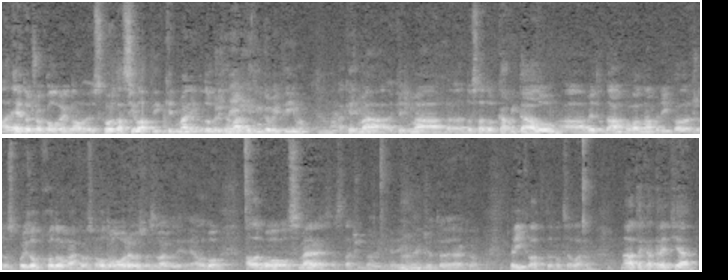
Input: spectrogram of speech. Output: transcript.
ale nie je to čokoľvek, no skôr tá sila, keď má niekto dobrý ten marketingový tím, keď má, keď má dostatok kapitálu a vie to dumpovať napríklad, že to spojí s obchodom, ako sme o tom Oreu sme sa bavili, alebo alebo o smere sa stačí baviť, hej. Mm. takže to je ako príklad toho celého. No a taká tretia,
